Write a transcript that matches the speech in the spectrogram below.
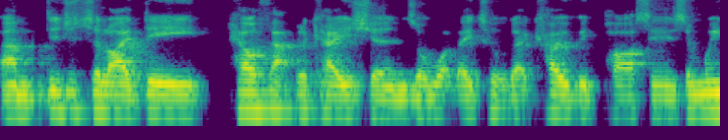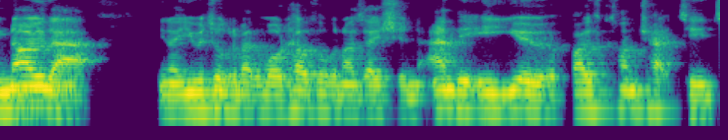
um, digital ID health applications or what they talk about COVID passes. And we know that, you know, you were talking about the World Health Organization and the EU have both contracted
